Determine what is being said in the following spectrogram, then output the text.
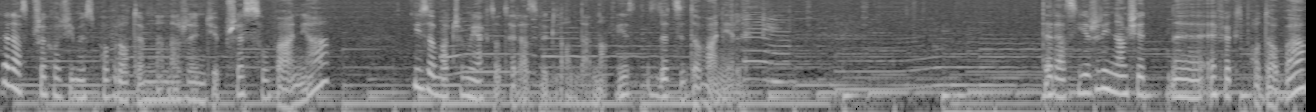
Teraz przechodzimy z powrotem na narzędzie przesuwania i zobaczymy jak to teraz wygląda. No, jest zdecydowanie lepiej. Teraz, jeżeli nam się y, efekt podoba,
